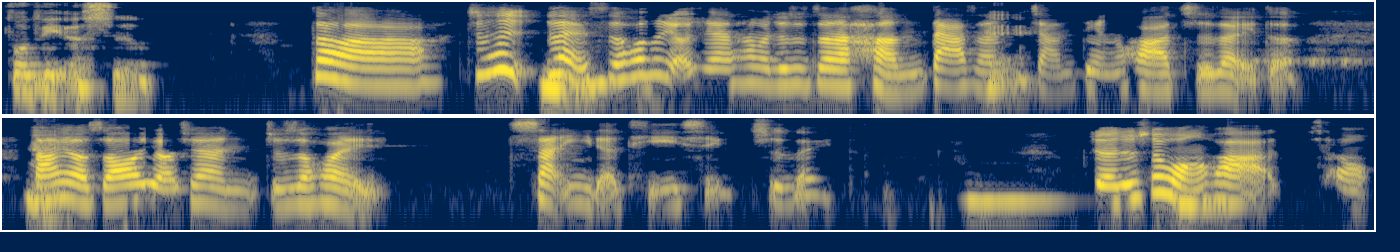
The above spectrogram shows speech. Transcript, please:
做自己的事了。对啊，就是类似，嗯、或者有些人他们就是真的很大声讲电话之类的，嗯、然后有时候有些人就是会善意的提醒之类的，嗯，对，就是文化从、嗯、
